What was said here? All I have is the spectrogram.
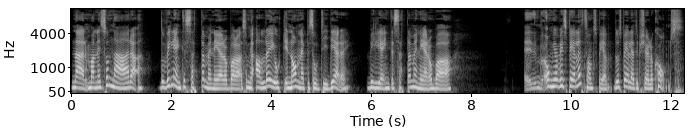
när man är så nära, då vill jag inte sätta mig ner och bara, som jag aldrig har gjort i någon episod tidigare, vill jag inte sätta mig ner och bara Om jag vill spela ett sånt spel, då spelar jag typ Sherlock Holmes.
